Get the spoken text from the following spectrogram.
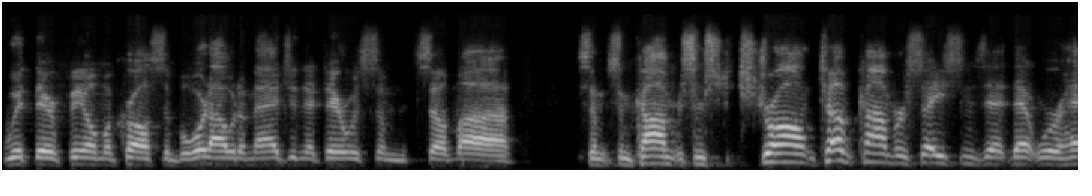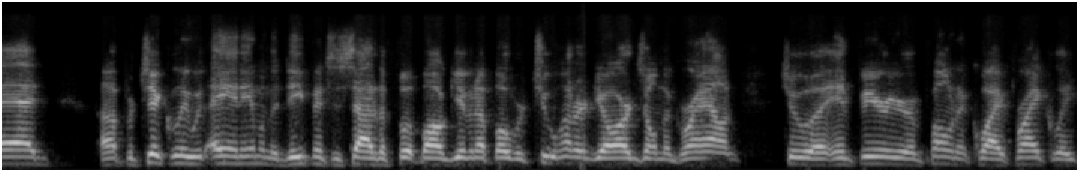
with their film across the board. I would imagine that there was some some uh, some some com- some strong, tough conversations that that were had, uh, particularly with A and M on the defensive side of the football, giving up over 200 yards on the ground to an inferior opponent. Quite frankly,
